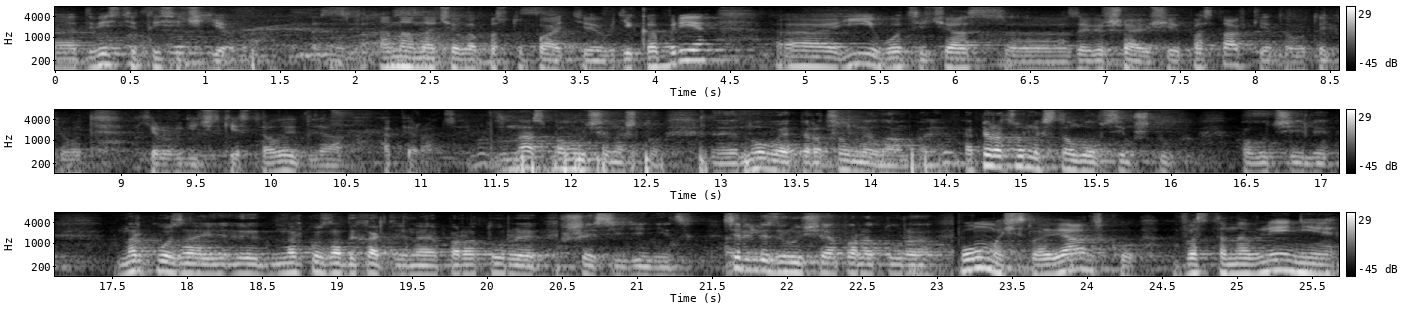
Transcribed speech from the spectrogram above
э, 200 тысяч евро. Вот. Она начала поступать в декабре, э, и вот сейчас э, завершающие поставки – это вот эти вот хирургические столы для операций. У нас получено что? Э, Новые операционные лампы. Операционных столов 7 штук получили. Наркозной, э, наркозно-дыхательной аппаратуры 6 единиц. Стерилизующая аппаратура. Помощь Славянску в восстановлении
